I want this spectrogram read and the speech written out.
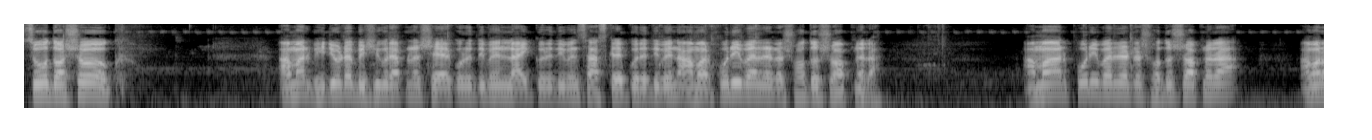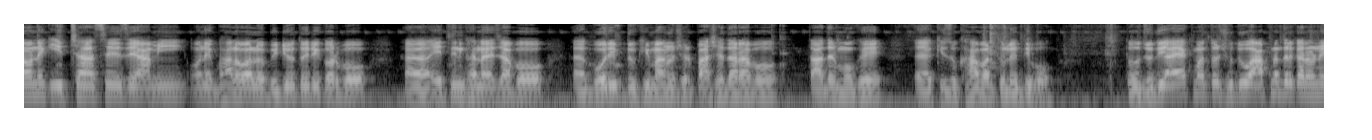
সো, দর্শক আমার ভিডিওটা বেশি করে আপনারা শেয়ার করে দিবেন লাইক করে দিবেন সাবস্ক্রাইব করে দিবেন। আমার পরিবারের একটা সদস্য আপনারা। আমার পরিবারের একটা সদস্য আপনারা। আমার অনেক ইচ্ছা আছে যে আমি অনেক ভালো ভালো ভিডিও তৈরি করব এতিনখানায় যাব গরিব দুঃখী মানুষের পাশে দাঁড়াবো, তাদের মুখে কিছু খাবার তুলে দিব। তো যদি একমাত্র শুধু আপনাদের কারণে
